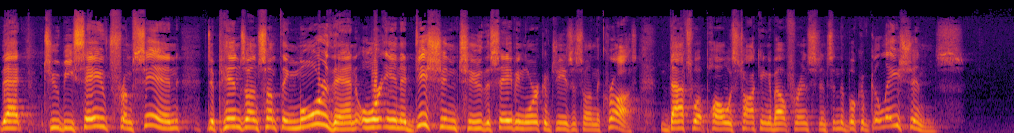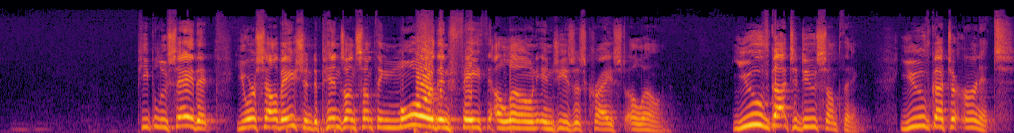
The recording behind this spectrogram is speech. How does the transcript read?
that to be saved from sin depends on something more than or in addition to the saving work of Jesus on the cross. That's what Paul was talking about, for instance, in the book of Galatians. People who say that your salvation depends on something more than faith alone in Jesus Christ alone. You've got to do something, you've got to earn it.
